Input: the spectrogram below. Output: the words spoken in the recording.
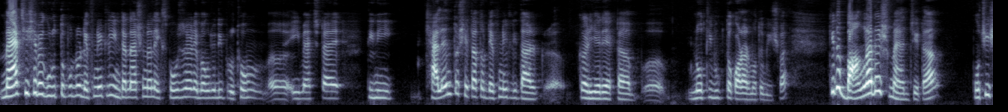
ম্যাচ হিসেবে গুরুত্বপূর্ণ ডেফিনেটলি ইন্টারন্যাশনাল এক্সপোজার এবং যদি প্রথম এই ম্যাচটায় তিনি খেলেন, তো সেটা তো ডেফিনেটলি তার ক্যারিয়ারে একটা নথিভুক্ত করার মতো বিষয়। কিন্তু বাংলাদেশ ম্যাচ যেটা, পঁচিশ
